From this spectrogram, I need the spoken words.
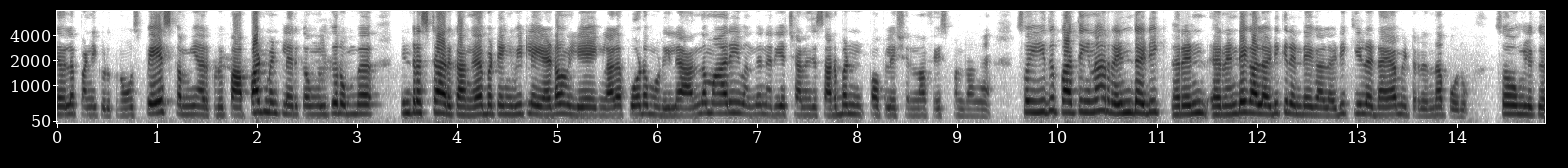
டெவலப் பண்ணி கொடுக்கணும். ஸ்பேஸ் கம்மியாக இருக்கணும். இப்போ அப்பார்ட்மெண்ட்டில் இருக்கவங்களுக்கு ரொம்ப இன்ட்ரெஸ்ட்டாக இருக்காங்க பட் எங்கள் வீட்டில் இடம் இல்லையே எங்களால் போட முடியல அந்த மாதிரி வந்து நிறைய சேலஞ்சஸ் அர்பன் பாப்புலேஷன்லாம் ஃபேஸ் பண்ணுறாங்க ஸோ இது பார்த்தீங்கன்னா ரெண்டு அடி ரெண்டு ரெண்டே கால் அடிக்கு ரெண்டே கால் அடி கீழே டயாமீட்டர் இருந்தால் போதும். ஸோ உங்களுக்கு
